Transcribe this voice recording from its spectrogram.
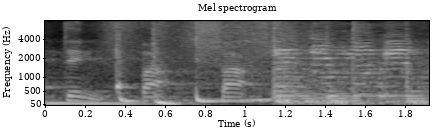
তুই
